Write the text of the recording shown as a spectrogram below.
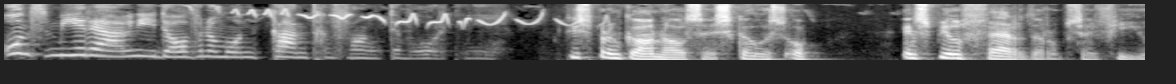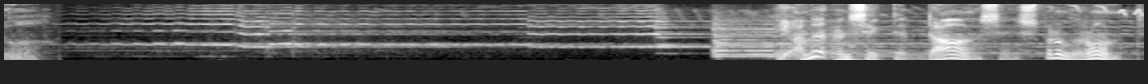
Ons mede hou nie daarvan om onkant gevang te word nie. Die Sprinkaan haal sy skouers op en speel verder op sy viool. Die ander insekte dans en spring rond.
